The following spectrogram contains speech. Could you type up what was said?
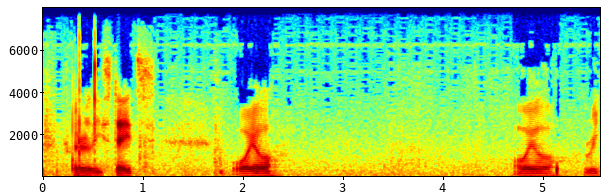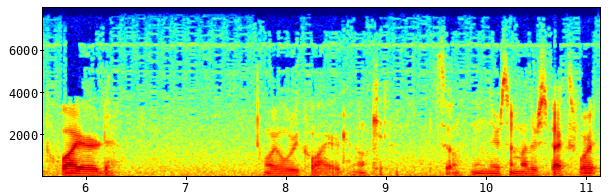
it clearly states oil oil required. Oil required. Okay. So, and there's some other specs for it.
